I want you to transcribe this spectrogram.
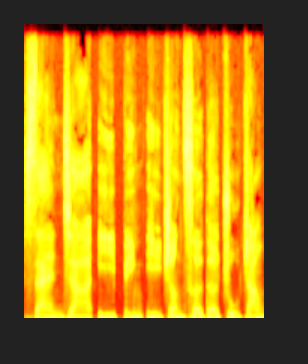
三加一兵役政策的主张。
